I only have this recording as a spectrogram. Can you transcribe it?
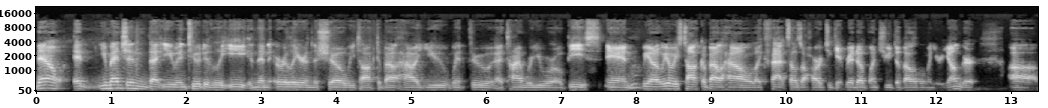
Now, and you mentioned that you intuitively eat, and then earlier in the show we talked about how you went through a time where you were obese, and Mhm. you know we always talk about how like fat cells are hard to get rid of once you develop them when you're younger. Um,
